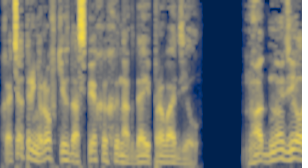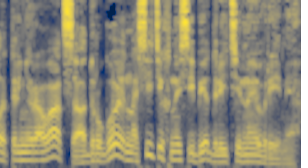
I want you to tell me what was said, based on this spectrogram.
хотя тренировки в доспехах иногда и проводил. Но одно дело тренироваться, а другое — носить их на себе длительное время.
